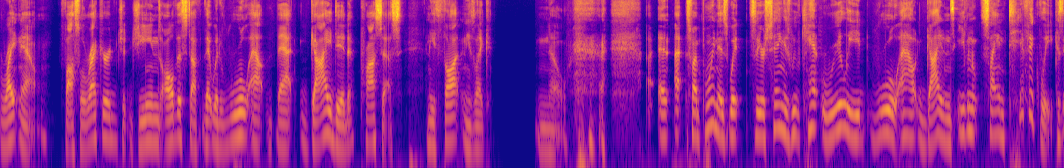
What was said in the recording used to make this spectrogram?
right now, fossil record, genes, all this stuff, that would rule out that guided process? And he thought, and he's like, no. and uh, so my point is, what so you're saying is we can't really rule out guidance even scientifically because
